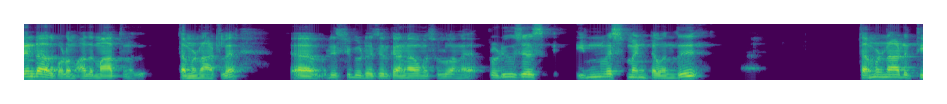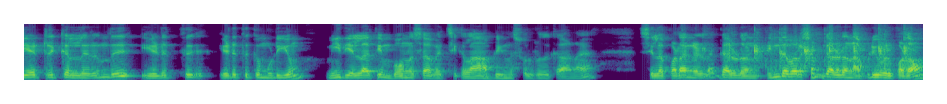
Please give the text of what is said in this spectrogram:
ரெண்டாவது படம் அதை மாற்றினது தமிழ்நாட்டில். டிஸ்ட்ரிபியூட்டர்ஸ் இருக்காங்க அவங்க சொல்லுவாங்க ப்ரொடியூசர்ஸ் இன்வெஸ்ட்மெண்ட்டை வந்து தமிழ்நாடு தியேட்டருக்கள்ல இருந்து எடுத்து எடுத்துக்க முடியும். மீதி எல்லாத்தையும் போனஸா வச்சுக்கலாம் அப்படின்னு சொல்றதுக்கான சில படங்கள்ல கருடன். இந்த வருஷம் கருடன் அப்படி ஒரு படம்.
